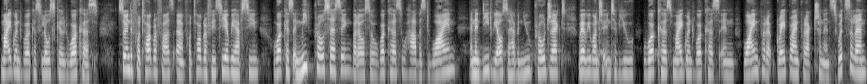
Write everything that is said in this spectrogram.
migrant workers, low skilled workers. So in the photographers, uh, photographies here, we have seen workers in meat processing, but also workers who harvest wine. And indeed, we also have a new project where we want to interview workers, migrant workers in wine product, grape wine production in Switzerland.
